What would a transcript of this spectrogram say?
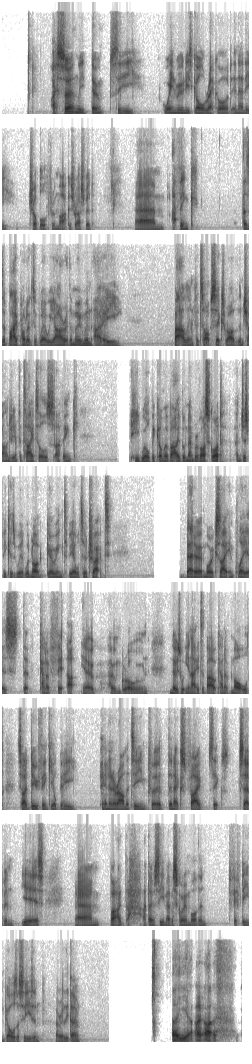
I certainly don't see Wayne Rooney's goal record in any trouble from Marcus Rashford. Um, I think as a byproduct of where we are at the moment, I battling for top six rather than challenging for titles. I think he will become a valuable member of our squad, and just because we're, we're not going to be able to attract better, more exciting players that kind of fit that you know homegrown knows what United's about kind of mould. So I do think he'll be in and around the team for the next five, six, seven years. Um, but I, I don't see him ever scoring more than 15 goals a season. I really don't. Uh, yeah, I,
